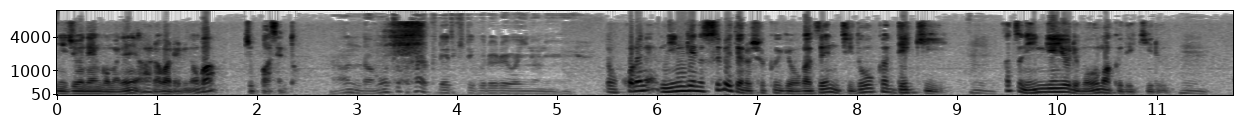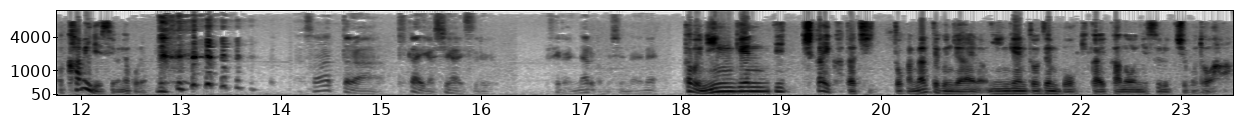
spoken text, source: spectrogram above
20年後までに現れるのが10%。なんだ、もうちょっと早く出てきてくれればいいのに。でもこれね、人間のすべての職業が全自動化でき、うん。かつ人間よりもうまくできる。うん。神ですよね、これ。そうなったら、機械が支配する。世界になるかもしれないね。多分人間に近い形とかになってくんじゃないの？人間と全部置き換え可能にするってことは。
